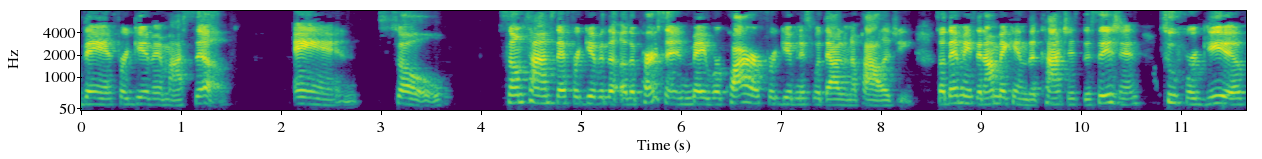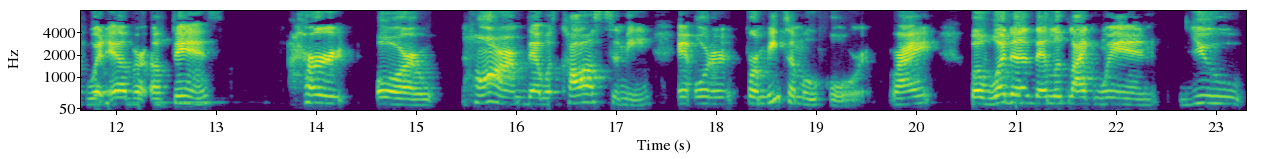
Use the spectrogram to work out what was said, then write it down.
than forgiving myself. And so sometimes that forgiving the other person may require forgiveness without an apology. So that means that I'm making the conscious decision to forgive whatever offense hurt or harm that was caused to me in order for me to move forward, right? But what does that look like when you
